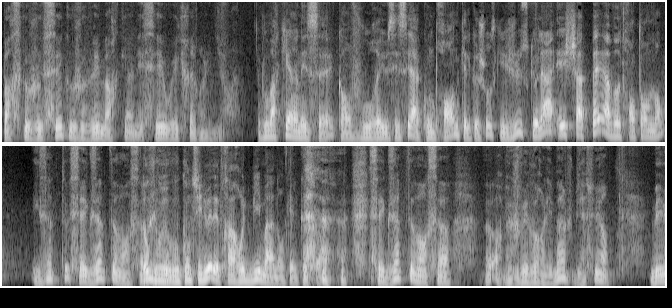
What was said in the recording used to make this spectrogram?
parce que je sais que je vais marquer un essai ou écrire un livre. Vous marquez un essai quand vous réussissez à comprendre quelque chose qui jusque-là échappait à votre entendement? Exact, c'est exactement ça. Donc vous, continuez d'être un rugbyman en quelque sorte. c'est exactement ça. Euh, ah ben, je vais voir les matchs, bien sûr. Mais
